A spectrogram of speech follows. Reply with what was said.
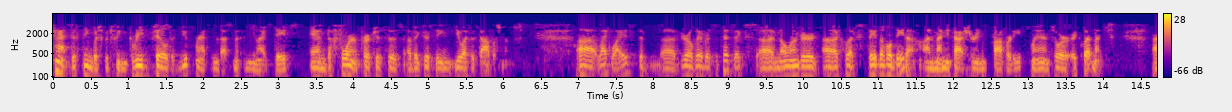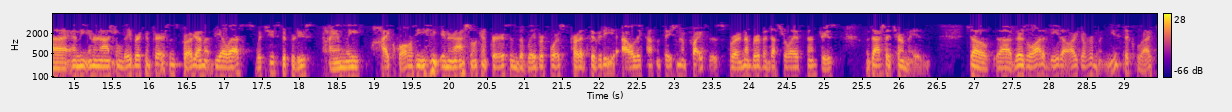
can't distinguish between greenfield new plant investment in the United States and the foreign purchases of existing U.S. establishments. Uh, likewise, the uh, Bureau of Labor Statistics uh, no longer uh, collects state-level data on manufacturing property, plants, or equipment. Uh, and the International Labor Comparisons Program at BLS, which used to produce timely, high-quality international comparisons of labor force productivity, hourly compensation, and prices for a number of industrialized countries, was actually terminated. So uh, there's a lot of data our government used to collect.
